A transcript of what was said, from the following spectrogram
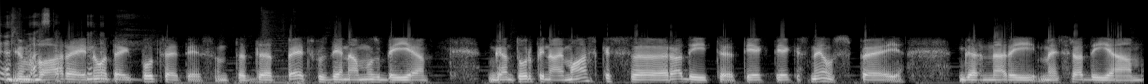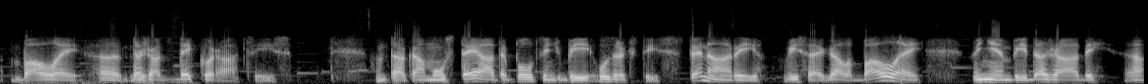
varēja noteikti pucēties, un tad pēcpusdienā mums bija gan turpināja maskas radīt tie, tie kas neuzspēja. Uh, gan arī mēs radījām ballei uh, dažādas dekorācijas. Un tā kā mūsu teātra pulciņš bija uzrakstījis scenāriju visai gala ballei, viņiem bija dažādi uh,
